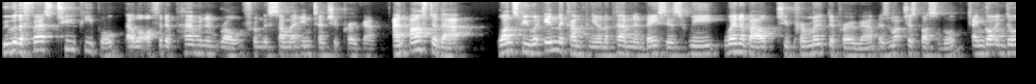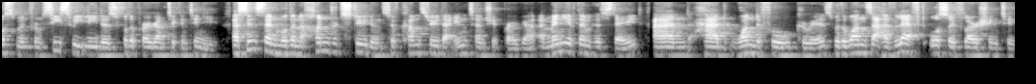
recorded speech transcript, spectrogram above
we were the first two people that were offered a permanent role from the summer internship program. And after that, once we were in the company on a permanent basis, we went about to promote the program as much as possible and got endorsement from C suite leaders for the program to continue. Now, since then, more than 100 students have come through that internship program, and many of them have stayed and had wonderful careers, with the ones that have left also flourishing too.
